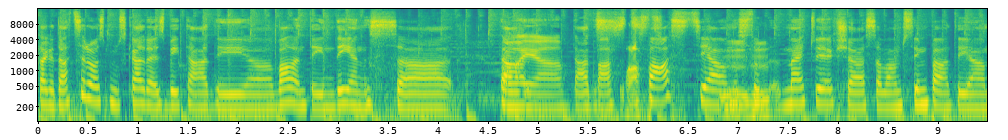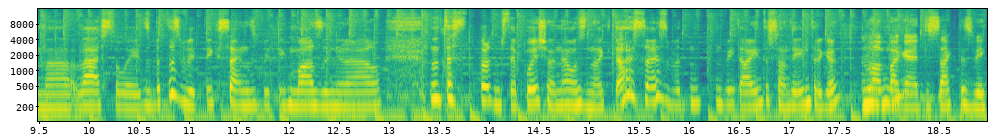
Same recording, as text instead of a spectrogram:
tagad atceros, mums kādreiz bija tādi uh, Valentīna dienas uh, tā, O, jā, tādas pasts. pasts, jā, un mm -hmm. es tur metu iekšā savām simpātijām uh, vēstulītes, bet tas bija tik sen, tas bija tik maziņš reāli. Nu, tas, protams, tie puiši jau neuzzināja, ka tā es esmu, bet nu, bija tā interesanta intriga. Nu, labi, pagaidiet, jūs sakat, tas bija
